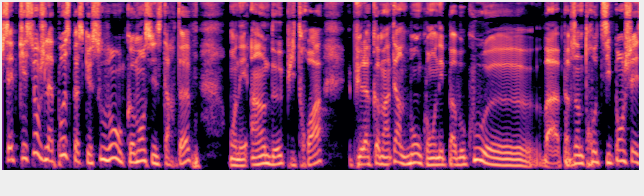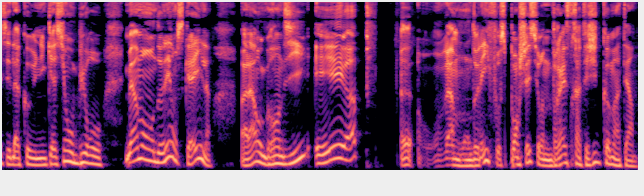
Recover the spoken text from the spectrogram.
Cette question, je la pose parce que souvent, on commence une startup, on est un, deux, puis trois, et puis la com interne, bon, quand on n'est pas beaucoup, euh, bah, pas besoin de trop s'y pencher, c'est de la communication au bureau. Mais à un moment donné, on scale, voilà, on grandit, et hop, euh, à un moment donné, il faut se pencher sur une vraie stratégie de com interne.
